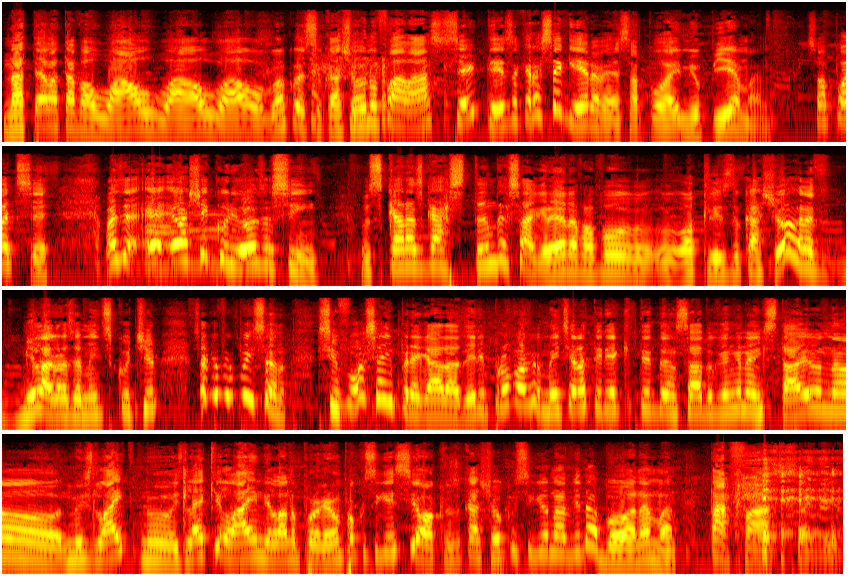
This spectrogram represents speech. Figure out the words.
Na tela tava uau, uau, uau, alguma coisa. Se o cachorro não falasse, certeza que era cegueira, velho. Essa porra aí, miopia, mano. Só pode ser. Mas é, é, eu achei curioso, assim, os caras gastando essa grana pra pôr o, óculos do cachorro, né? Milagrosamente discutiram. Só que eu fico pensando, se fosse a empregada dele, provavelmente ela teria que ter dançado Gangnam Style no, no, Slack, no Slackline lá no programa pra conseguir esse óculos. O cachorro conseguiu na vida boa, né, mano? Tá fácil essa vida.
